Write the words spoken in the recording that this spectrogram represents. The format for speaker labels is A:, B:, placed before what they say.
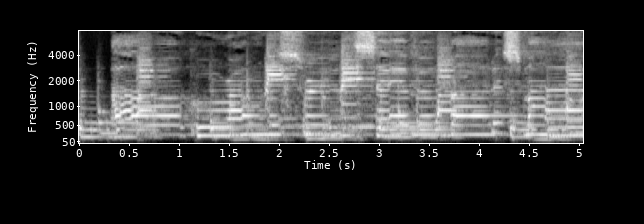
A: I walk around this room, everybody smiles.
